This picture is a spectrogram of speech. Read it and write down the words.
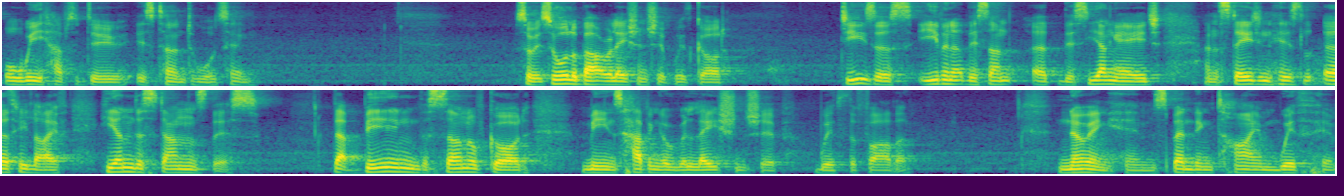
all we have to do is turn towards Him. So it's all about relationship with God. Jesus, even at this, un- at this young age and stage in his earthly life, he understands this that being the Son of God means having a relationship with the Father, knowing Him, spending time with Him.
